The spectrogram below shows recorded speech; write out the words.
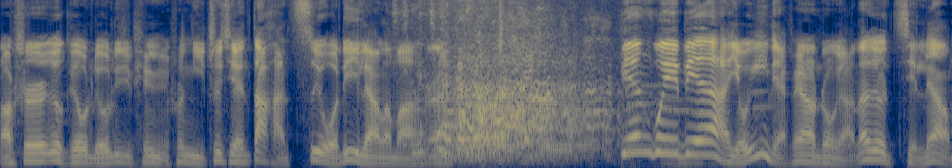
老师又给我留了一句评语，说你之前大喊赐予我力量了吗？是吧？编归编啊，有一点非常重要，那就尽量。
